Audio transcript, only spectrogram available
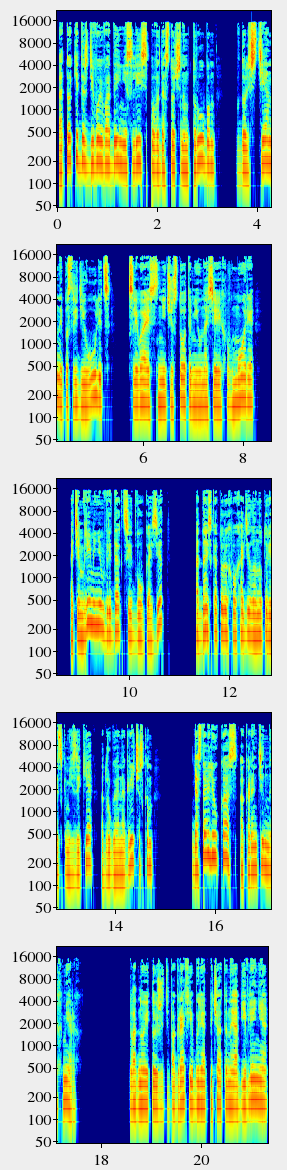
Потоки дождевой воды неслись по водосточным трубам вдоль стен и посреди улиц, сливаясь с нечистотами и унося их в море, а тем временем в редакции двух газет, одна из которых выходила на турецком языке, а другая на греческом, доставили указ о карантинных мерах. В одной и той же типографии были отпечатаны объявления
